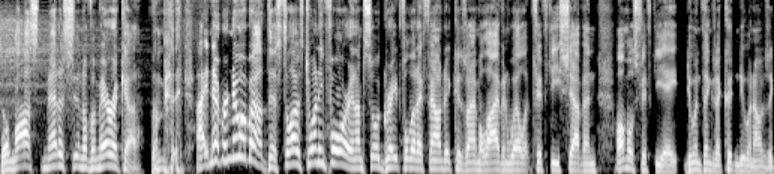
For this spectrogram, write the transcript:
The Lost Medicine of America. I never knew about this till I was 24, and I'm so grateful that I found it because I'm alive and well at 57, almost 58, doing things I couldn't do when I was a,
